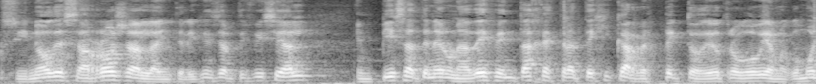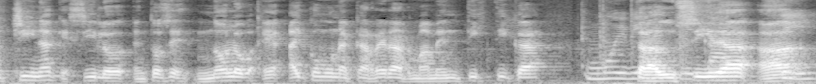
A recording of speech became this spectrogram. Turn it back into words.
si no desarrolla la inteligencia artificial, empieza a tener una desventaja estratégica respecto de otro gobierno como China, que sí lo, entonces no lo, eh, hay como una carrera armamentística Muy bien traducida a. Sí.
